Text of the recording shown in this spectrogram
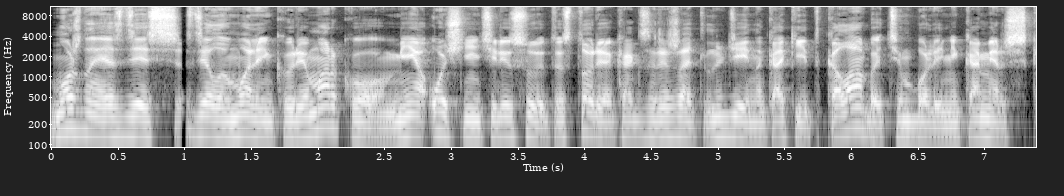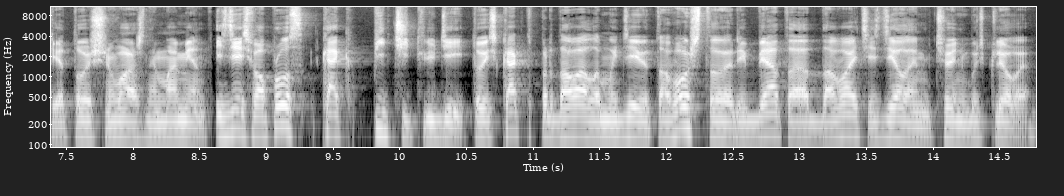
Можно я здесь сделаю маленькую ремарку? Меня очень интересует история, как заряжать людей на какие-то коллабы, тем более некоммерческие, это очень важный момент. И здесь вопрос, как питчить людей, то есть как ты продавал им идею того, что, ребята, давайте сделаем что-нибудь клевое.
